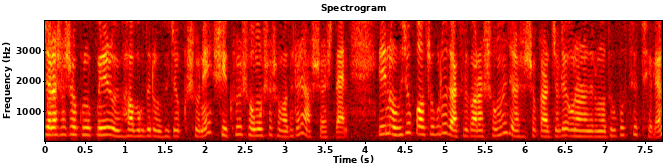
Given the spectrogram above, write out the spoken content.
জেলাশাসক রুক্মিণীর অভিভাবকদের অভিযোগ শুনে শীঘ্র সমস্যা সমাধানের আশ্বাস দেন। এদিন অভিযোগপত্রগুলো দাখিল করার সময় জেলাশাসক কার্যালয়ে অন্যান্যদের মধ্যে উপস্থিত ছিলেন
